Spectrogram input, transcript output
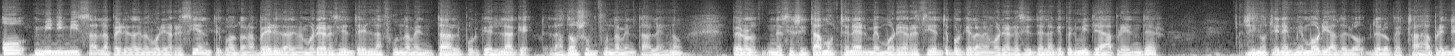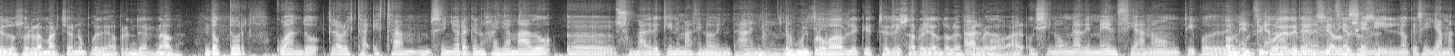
O minimizan la pérdida de memoria reciente, cuando la pérdida de memoria reciente es la fundamental, porque es la que, las dos son fundamentales, ¿no? Pero necesitamos tener memoria reciente porque la memoria reciente es la que permite aprender. Si no tienes memoria de lo, de lo que estás aprendiendo sobre la marcha, no puedes aprender nada. Doctor, cuando, claro, esta, esta señora que nos ha llamado, eh, su madre tiene más de 90 años. Es muy probable que esté desarrollando la enfermedad. Algo, y si no, una demencia, ¿no? Un tipo de demencia. Un tipo de demencia, senil, ¿no? Que se llama.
